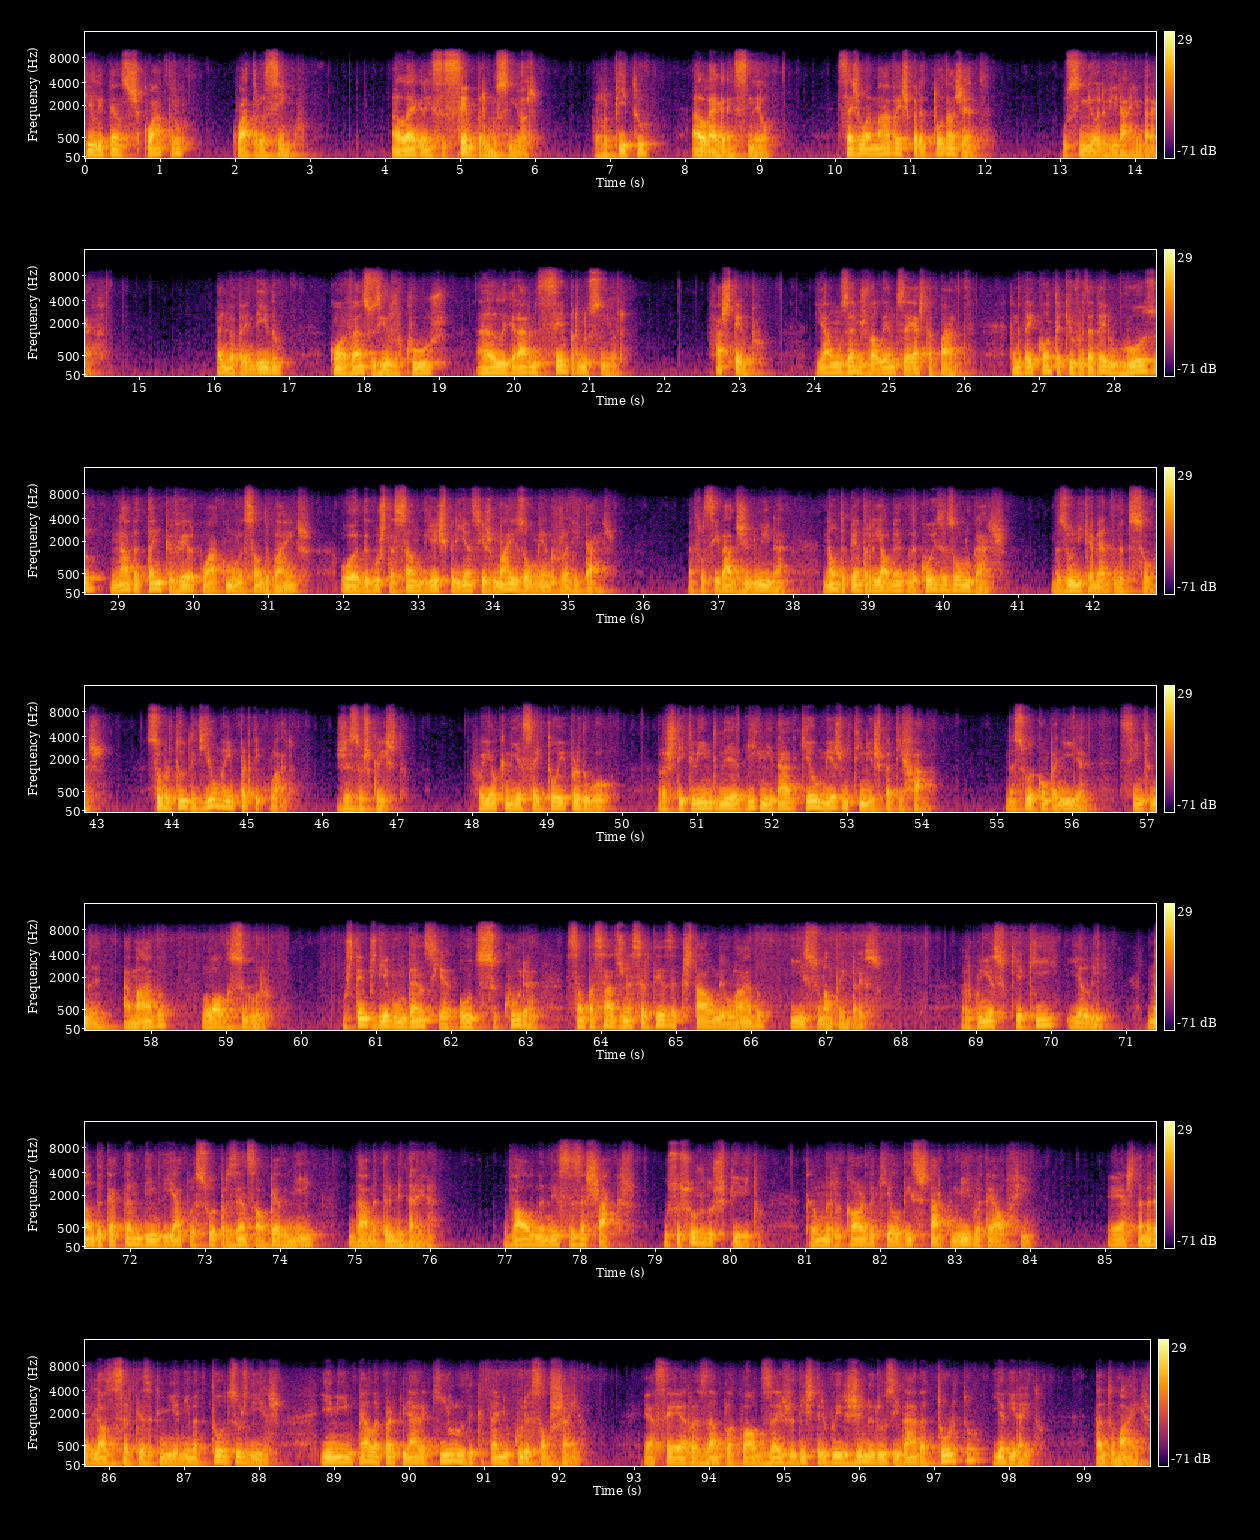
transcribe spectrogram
Filipenses 4, 4 a 5. Alegrem-se sempre no Senhor. Repito, alegrem-se nele. Sejam amáveis para toda a gente. O Senhor virá em breve. Tenho aprendido, com avanços e recuos, a alegrar-me sempre no Senhor. Faz tempo, e há uns anos valentes a esta parte, que me dei conta que o verdadeiro gozo nada tem que ver com a acumulação de bens ou a degustação de experiências mais ou menos radicais. A felicidade genuína não depende realmente de coisas ou lugares, mas unicamente de pessoas, sobretudo de uma em particular, Jesus Cristo. Foi Ele que me aceitou e perdoou, restituindo-me a dignidade que eu mesmo tinha espatifado. Na Sua companhia, Sinto-me amado, logo seguro. Os tempos de abundância ou de secura são passados na certeza que está ao meu lado e isso não tem preço. Reconheço que aqui e ali, não detectando de imediato a sua presença ao pé de mim, dá-me tremedeira. Vale-me nesses achaques o sussurro do Espírito, que me recorda que ele disse estar comigo até ao fim. É esta maravilhosa certeza que me anima todos os dias e me impele a partilhar aquilo de que tenho o coração cheio. Essa é a razão pela qual desejo distribuir generosidade a torto e a direito. Tanto mais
